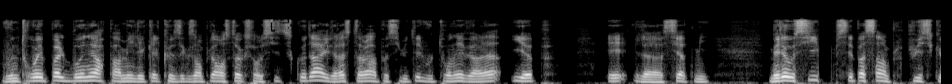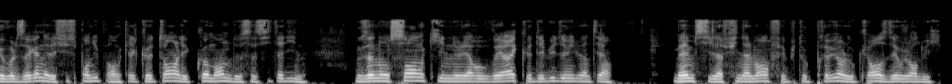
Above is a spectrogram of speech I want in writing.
Vous ne trouvez pas le bonheur parmi les quelques exemplaires en stock sur le site Skoda, il reste alors la possibilité de vous tourner vers la e-Up et la Seat. Mais là aussi, c'est pas simple, puisque Volkswagen avait suspendu pendant quelques temps les commandes de sa citadine, nous annonçant qu'il ne les rouvrirait que début 2021 même s'il a finalement fait plutôt que prévu en l'occurrence dès aujourd'hui.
